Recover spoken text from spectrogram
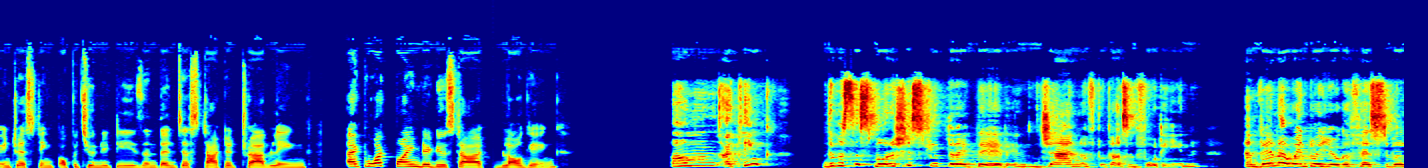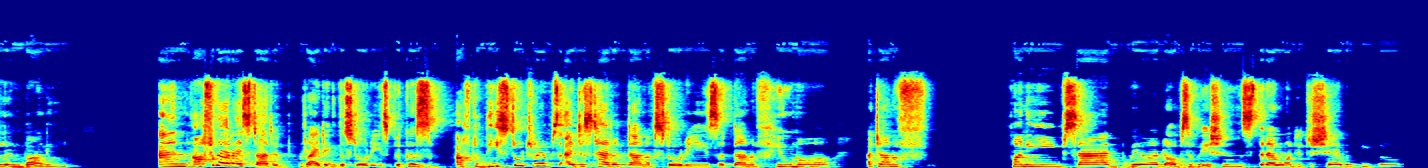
interesting opportunities and then just started traveling. At what point did you start blogging? Um i think there was this mauritius trip that i did in jan of 2014 and then I went to a yoga festival in Bali. And after that, I started writing the stories because after these two trips, I just had a ton of stories, a ton of humor, a ton of funny, sad, weird observations that I wanted to share with people.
